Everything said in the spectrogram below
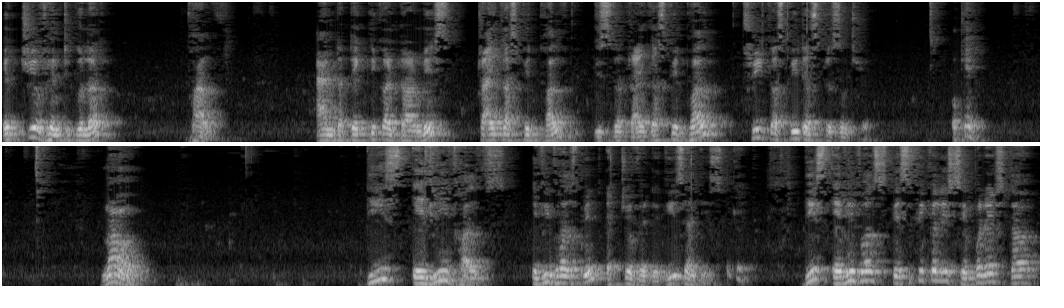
atrioventricular valve. And the technical term is tricuspid valve. This is the tricuspid valve. Three cuspid is present here. Okay. Now, these AV valves, AV valves mean atrioventricle, these and these. Okay. This AV valve specifically separates the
